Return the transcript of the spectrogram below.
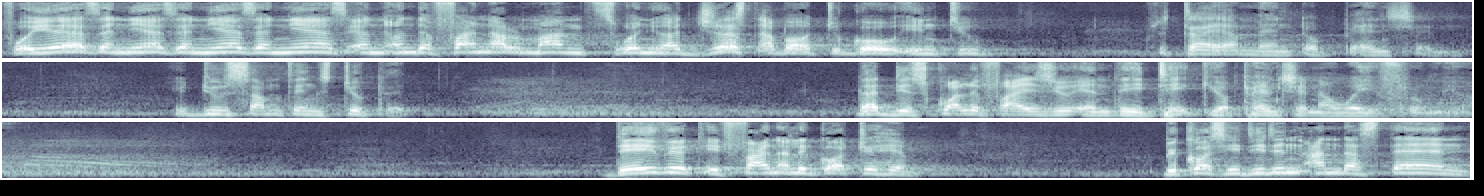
for years and years and years and years, and on the final months, when you are just about to go into retirement or pension, you do something stupid that disqualifies you and they take your pension away from you. David, it finally got to him because he didn't understand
